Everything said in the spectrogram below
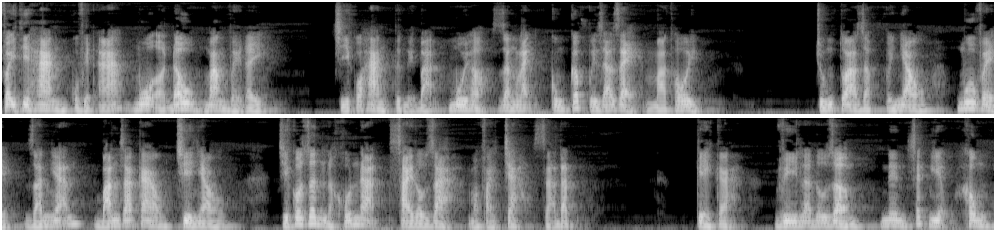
Vậy thì hàng của Việt Á mua ở đâu mang về đây? Chỉ có hàng từ người bạn môi hở răng lạnh cung cấp với giá rẻ mà thôi. Chúng tòa dập với nhau, mua về, dán nhãn, bán giá cao, chia nhau. Chỉ có dân là khốn nạn, xài đồ giả mà phải trả giá đắt. Kể cả vì là đồ dởm nên xét nghiệm không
